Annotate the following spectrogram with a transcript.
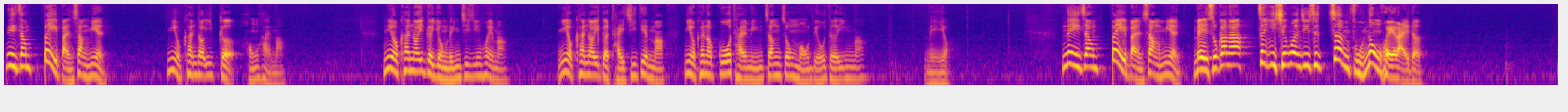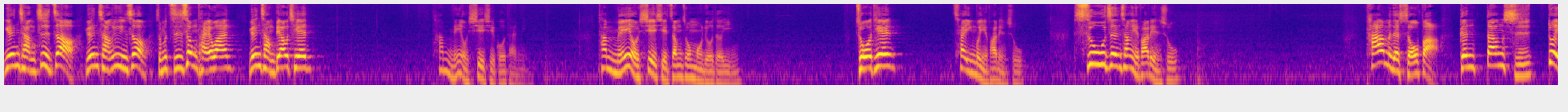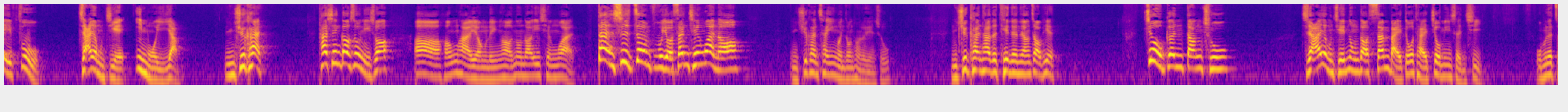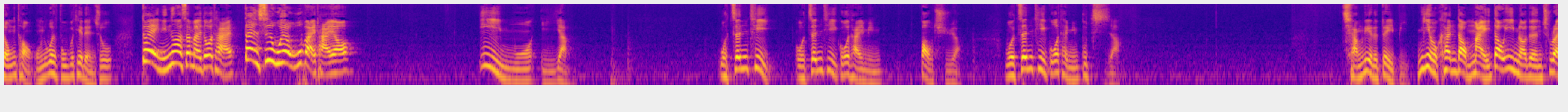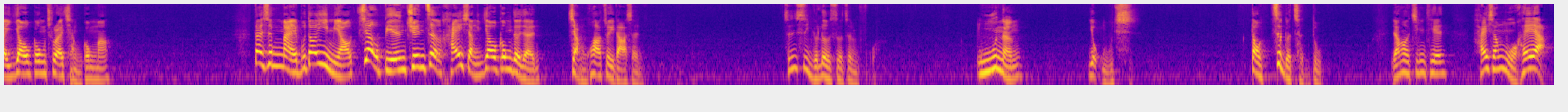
那张背板上面，你有看到一个红海吗？你有看到一个永龄基金会吗？你有看到一个台积电吗？你有看到郭台铭、张忠谋、刘德英吗？没有。那一张背板上面，美苏刚刚这一千万剂是政府弄回来的，原厂制造、原厂运送，什么直送台湾、原厂标签。他没有谢谢郭台铭，他没有谢谢张忠谋、刘德英。昨天蔡英文也发脸书，苏贞昌也发脸书。他们的手法跟当时对付贾永杰一模一样，你去看，他先告诉你说啊，红海永龄哦，弄到一千万，但是政府有三千万哦。你去看蔡英文总统的脸书，你去看他的贴的那张照片，就跟当初贾永杰弄到三百多台救命神器，我们的总统，我们的卫福部贴脸书，对你弄到三百多台，但是我有五百台哦，一模一样。我真替我真替郭台铭抱屈啊，我真替郭台铭不值啊。强烈的对比，你有看到买到疫苗的人出来邀功、出来抢功吗？但是买不到疫苗，叫别人捐赠还想邀功的人，讲话最大声，真是一个垃圾政府啊！无能又无耻，到这个程度，然后今天还想抹黑啊？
